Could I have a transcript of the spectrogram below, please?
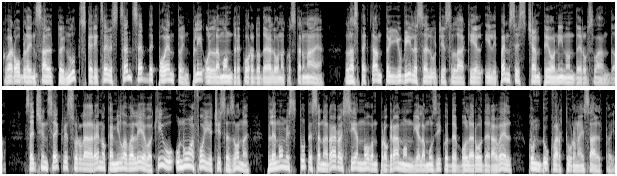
kvaroblajn saltojn Luc, kaj ricevis cent poento in pli ol la mondrekordo de Alona Kosternaja. La spektantoj jubile salutis la, kiel ili pensis, ĉampioninon de Ruslando. Sed ŝin sekvis sur la areno Kamila Valeva, kiu unuafoje ci sezone plenumis tute senarare sian novan programon je la muziko de Bolero de Ravel – cun du quarturnae saltoi.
